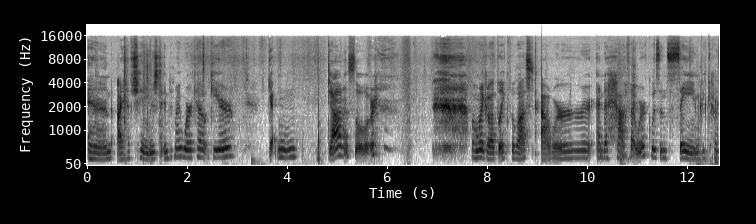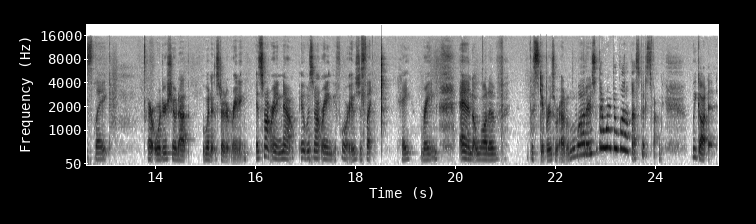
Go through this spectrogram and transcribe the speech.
and I have changed into my workout gear. Getting dinosaur. oh my god, like the last hour and a half at work was insane because like our order showed up when it started raining. It's not raining now. It was not raining before. It was just like, hey, rain. And a lot of the skippers were out on the water, so there weren't a lot of us, but it's fine. We got it.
